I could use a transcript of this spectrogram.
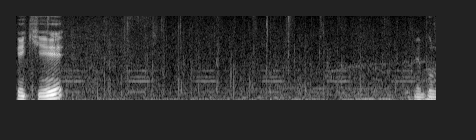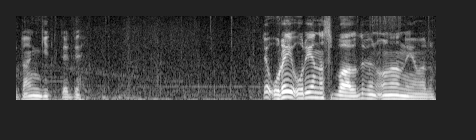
Peki. Ve buradan git dedi. De orayı oraya nasıl bağladı ben onu anlayamadım.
